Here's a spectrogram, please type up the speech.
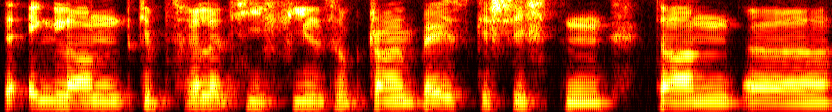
England gibt es relativ viel so Drum Bass Geschichten. Dann äh,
